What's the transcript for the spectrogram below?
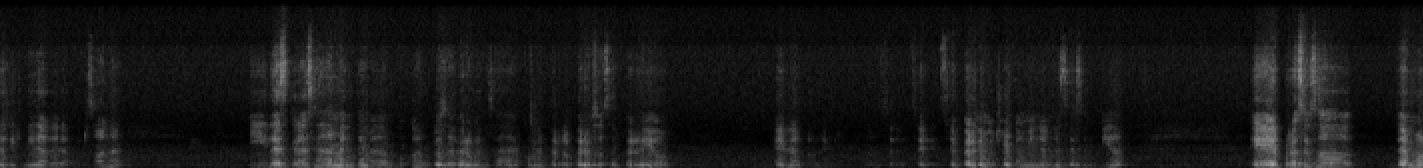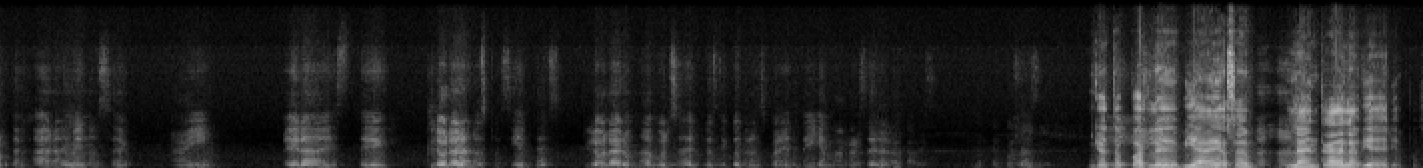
la dignidad de la persona. Y desgraciadamente me da un poco incluso de vergüenza comentarlo, pero eso se perdió en la pandemia. ¿no? Se, se- se perdió mucho el camino en ese sentido. El proceso de amortajar, al menos eh, ahí, era este, clorar a los pacientes, clorar una bolsa de plástico transparente y amarrársela a la cabeza. ¿no? ¿Te acuerdas? Y a taparle vía, eh, o sea, Ajá. la entrada a la vía aérea, pues.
